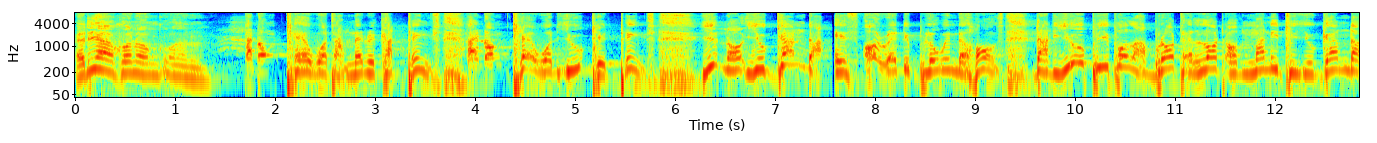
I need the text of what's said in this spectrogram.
Edi akono nko anu. I don't care what America thinks. I don't care what UK thinks. You know, Uganda is already blowing the horns that you people have brought a lot of money to Uganda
